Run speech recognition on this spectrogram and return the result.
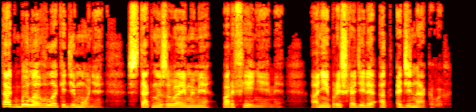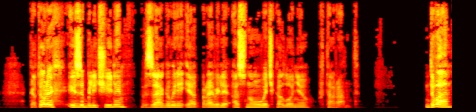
Так было в Лакедемоне с так называемыми парфениями. Они происходили от одинаковых, которых изобличили в заговоре и отправили основывать колонию в Тарант. 2.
